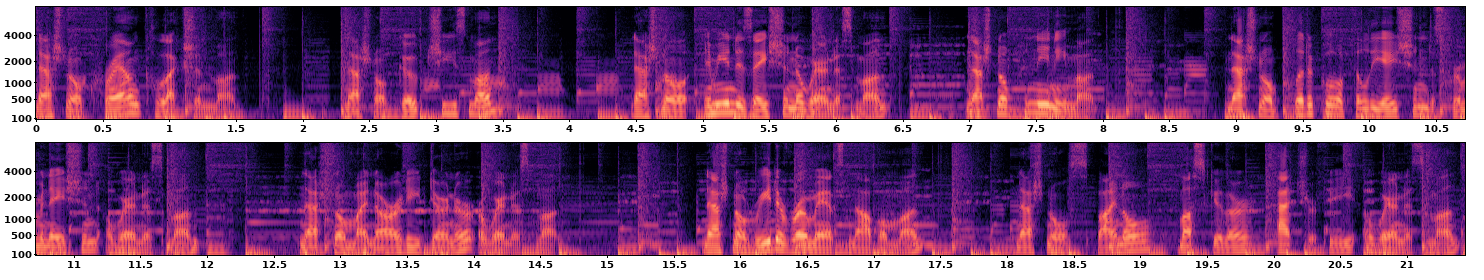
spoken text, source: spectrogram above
National Crayon Collection Month, National Goat Cheese Month, National Immunization Awareness Month, National Panini Month, National Political Affiliation Discrimination Awareness Month, National Minority Donor Awareness Month, National Read a Romance Novel Month, National Spinal Muscular Atrophy Awareness Month,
